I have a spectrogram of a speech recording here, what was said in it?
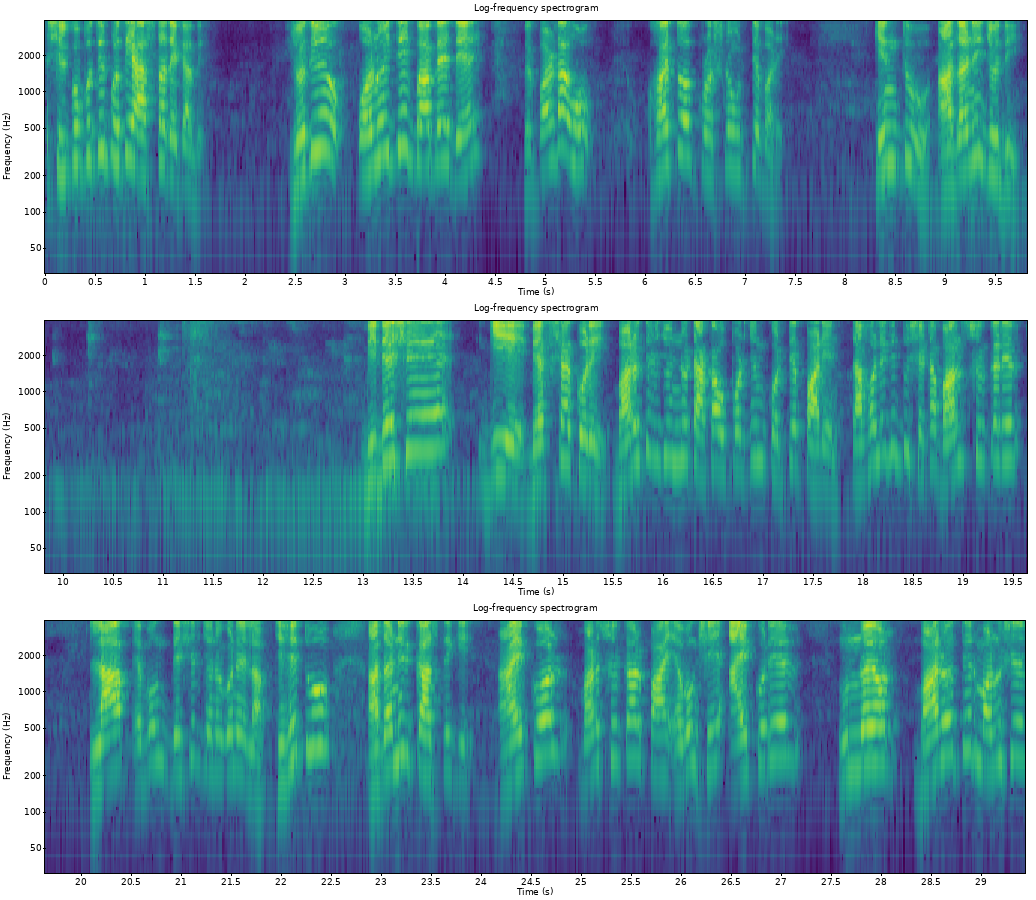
শিল্পপতির প্রতি আস্থা দেখাবে। যদি অনৈতিকভাবে দেয় ব্যাপারটা হয়তো প্রশ্ন উঠতে পারে। কিন্তু আদানি যদি বিদেশে গিয়ে ব্যবসা করে ভারতের জন্য টাকা উপার্জন করতে পারেন, তাহলে কিন্তু সেটা ভারত সরকারের লাভ এবং দেশের জনগণের লাভ। যেহেতু আদানির কাছ থেকে আয়কর ভারত সরকার পায় এবং সেই আয়করের উন্নয়ন ভারতের মানুষের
